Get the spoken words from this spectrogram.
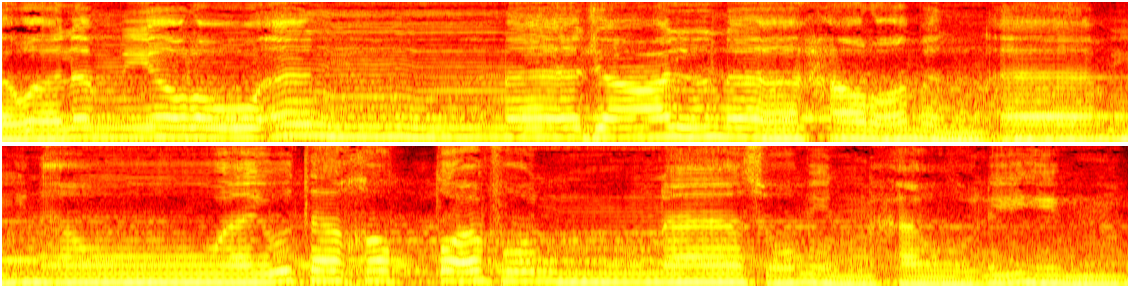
أولم يروا أنا جعلنا حرما آمنا ويتخطف الناس من حولهم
